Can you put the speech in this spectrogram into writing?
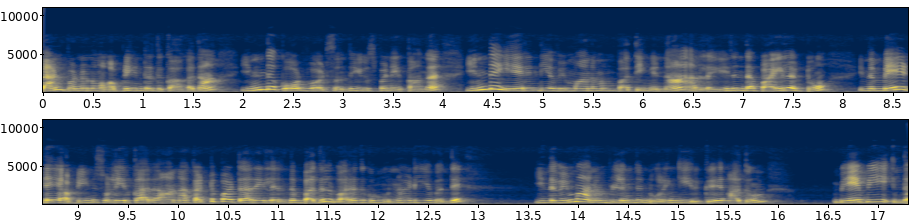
லேண்ட் பண்ணணும் அப்படின்றதுக்காக தான் இந்த கோட் வேர்ட்ஸ் வந்து யூஸ் பண்ணியிருக்காங்க. இந்த ஏர் இந்தியா விமானமும் பார்த்தீங்கன்னா அதில் இருந்த பைலட்டும் இந்த மே டே அப்படின்னு சொல்லியிருக்காரு. ஆனால் கட்டுப்பாட்டு அறையிலிருந்து பதில் வர்றதுக்கு முன்னாடியே வந்து இந்த விமானம் விழுந்து நொறுங்கி இருக்கு. அதுவும் மேபி இந்த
